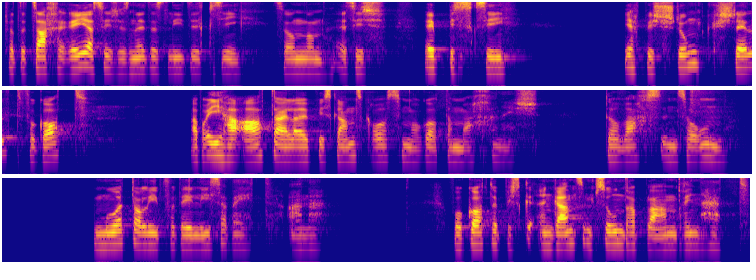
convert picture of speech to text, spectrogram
für den Zacharias ist es nicht ein gewesen, sondern es ist etwas ich bin stumm gestellt von Gott aber ich habe Anteil an etwas ganz Großem, was Gott am Machen ist. Da wächst ein Sohn Mutterlieb von Elisabeth an, wo Gott einen ganz besonderen Plan drin hat.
